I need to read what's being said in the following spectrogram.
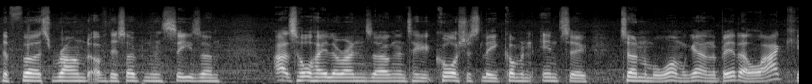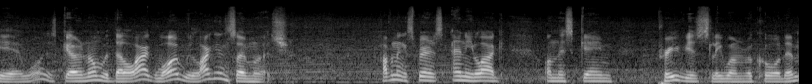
The first round of this opening season as Jorge Lorenzo. I'm going to take it cautiously coming into turn number one. We're getting a bit of lag here. What is going on with the lag? Why are we lagging so much? Haven't experienced any lag on this game previously when recording.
